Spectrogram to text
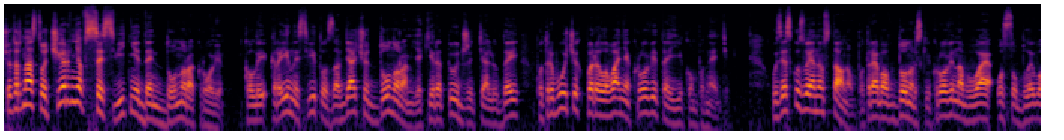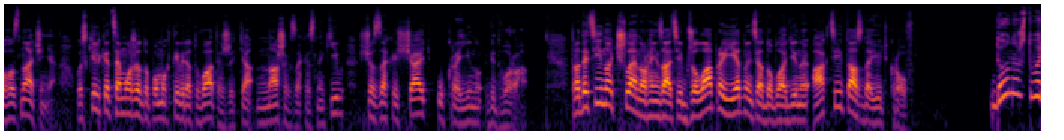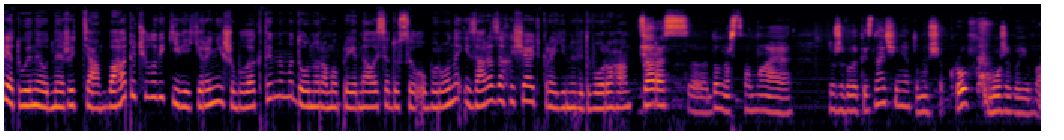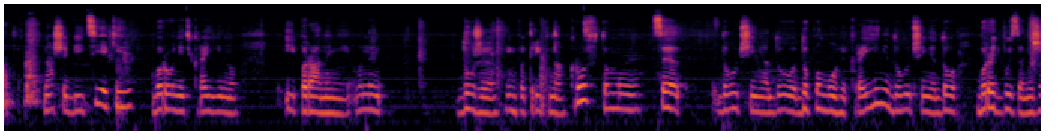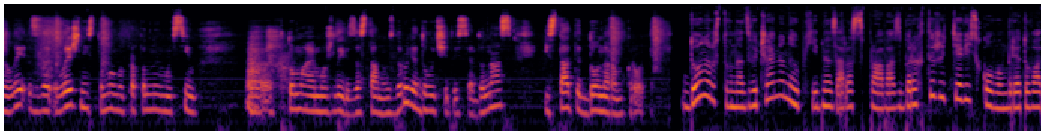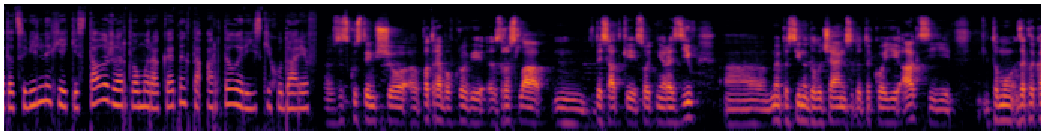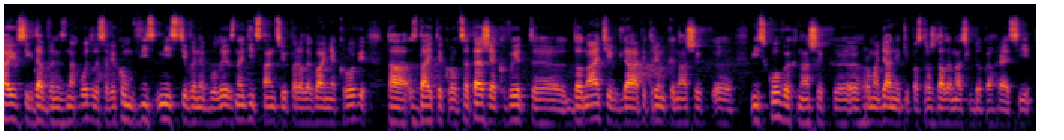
14 червня Всесвітній день донора крові, коли країни світу завдячують донорам, які рятують життя людей, потребуючих переливання крові та її компонентів. У зв'язку з воєнним станом потреба в донорській крові набуває особливого значення, оскільки це може допомогти врятувати життя наших захисників, що захищають Україну від ворога. Традиційно члени організації бджола приєднуються до благодійної акції та здають кров. Донорство рятує не одне життя. Багато чоловіків, які раніше були активними донорами, приєдналися до сил оборони і зараз захищають країну від ворога. Зараз е, донорство має дуже велике значення, тому що кров може воювати. Наші бійці, які боронять країну і поранені, вони дуже їм потрібна кров, тому це долучення до допомоги країні, долучення до боротьби за незалежність. Тому ми пропонуємо всім, е, хто має можливість за станом здоров'я, долучитися до нас і стати донором крові. Донорство надзвичайно необхідна зараз справа зберегти життя військовим, врятувати цивільних, які стали жертвами ракетних та артилерійських ударів. В зв'язку з тим, що е, потреба в крові зросла в десятки сотні разів, е, ми постійно долучаємося до такої акції. Тому закликаю всіх, де б ви не знаходилися, в якому місті ви не були, знайдіть станцію переливання крові та здайте кров. Це теж як вид е, донатів для підтримки наших е, військових, наших е, громадян, які постраждали внаслідок агресії.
